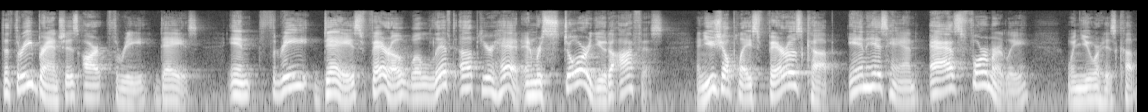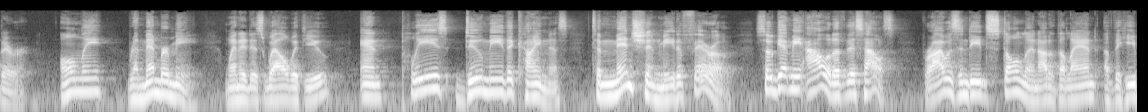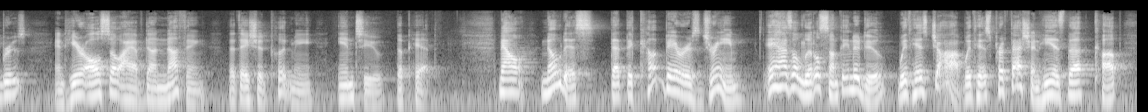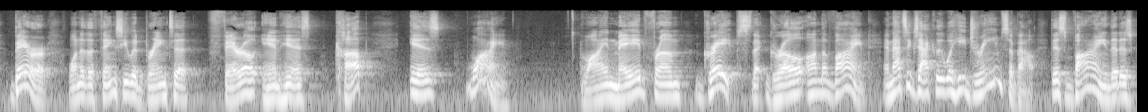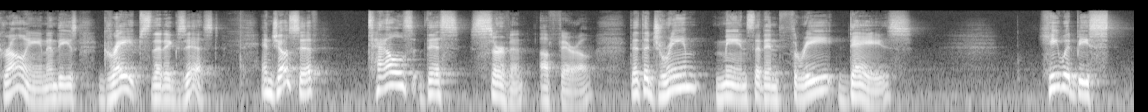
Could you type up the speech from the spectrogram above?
The three branches are three days. In three days, Pharaoh will lift up your head and restore you to office. And you shall place Pharaoh's cup in his hand as formerly when you were his cupbearer. Only remember me when it is well with you, and please do me the kindness to mention me to Pharaoh. So get me out of this house, for I was indeed stolen out of the land of the Hebrews and here also I have done nothing that they should put me into the pit. Now, notice that the cupbearer's dream, it has a little something to do with his job, with his profession. He is the cup bearer. One of the things he would bring to Pharaoh in his cup is wine wine made from grapes that grow on the vine. And that's exactly what he dreams about this vine that is growing and these grapes that exist. And Joseph tells this servant of Pharaoh that the dream means that in three days he would be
